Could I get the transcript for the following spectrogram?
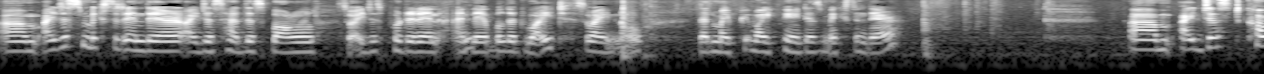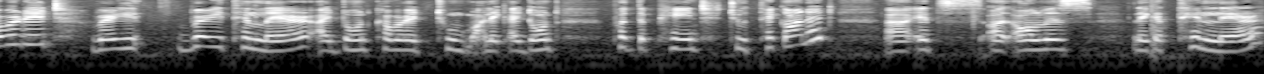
Um, I just mixed it in there, I just had this bottle so I just put it in and labeled it white so I know that my white paint is mixed in there um, I just covered it very very thin layer. I don't cover it too much like I don't put the paint too thick on it. Uh, it's uh, always like a thin layer.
